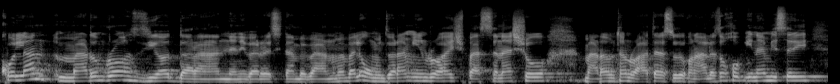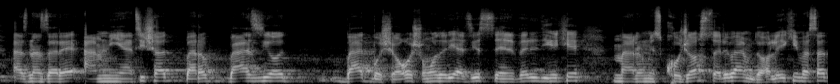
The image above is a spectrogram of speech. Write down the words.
کلا مردم راه زیاد دارن یعنی برای رسیدن به برنامه. ولی امیدوارم این راهش بسته نشو مردم می‌تونن راحت استفاده کنن. البته خب اینم یه سری از نظر امنیتی شاید برای بعضیا بد باشه. آقا شما داری از یه سرور دیگه که معلوم نیست کجاست داره برمیده حالا یکی مثلا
